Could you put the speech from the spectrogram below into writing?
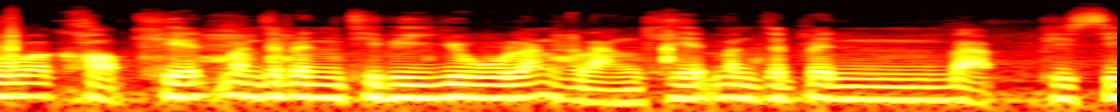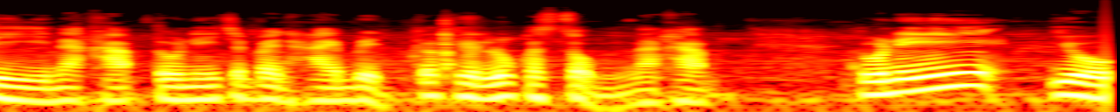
ตัวขอบเคสมันจะเป็น TPU หลังหลังเคสมันจะเป็นแบบ PC นะครับ ตัวนี้จะเป็น Hybrid ก็คือลูกผสมนะครับ ตัวนี้อยู่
